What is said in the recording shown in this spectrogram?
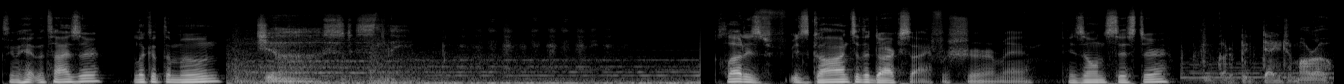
He's gonna hypnotize her. Look at the moon. Just sleep. Kludd is is gone to the dark side for sure, man. His own sister. You've got a big day tomorrow.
